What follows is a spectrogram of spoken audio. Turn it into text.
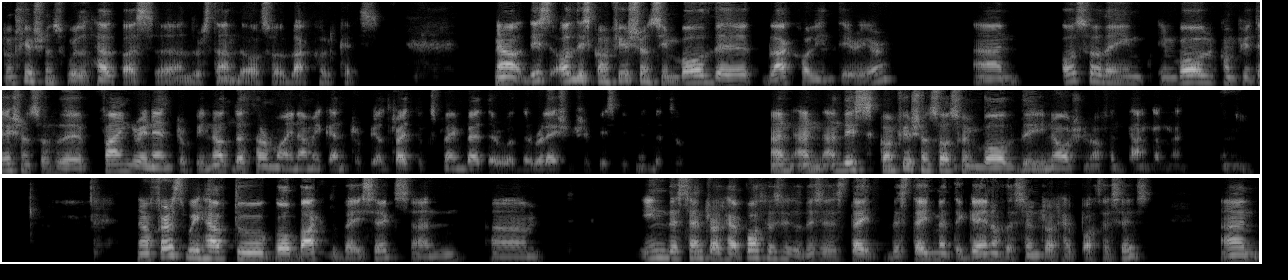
confusions will help us uh, understand also the black hole case. Now, this, all these confusions involve the black hole interior, and also, they involve computations of the fine grain entropy, not the thermodynamic entropy. I'll try to explain better what the relationship is between the two. And, and, and these confusions also involve the notion of entanglement. Now, first we have to go back to basics. And um, in the central hypothesis, this is state, the statement again of the central hypothesis. And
